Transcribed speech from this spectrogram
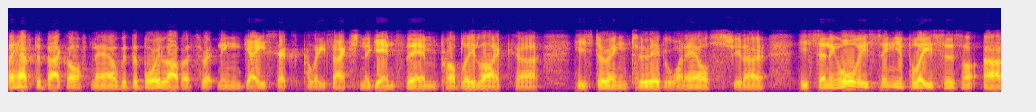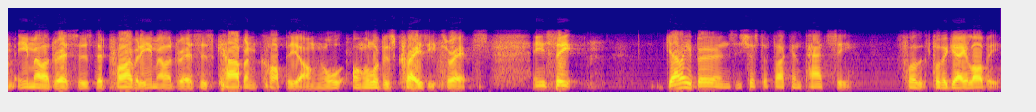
they have to back off now with the boy lover threatening gay sex police action against them, probably like uh, he's doing to everyone else. You know, he's sending all these senior police's um, email addresses, their private email addresses, carbon copy on all, on all of his crazy threats. And you see, Gary Burns is just a fucking patsy for for the gay lobby.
